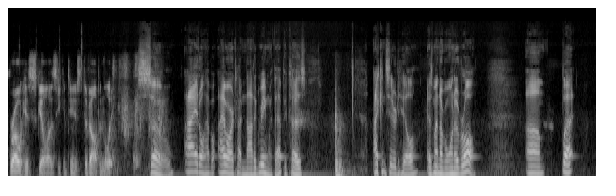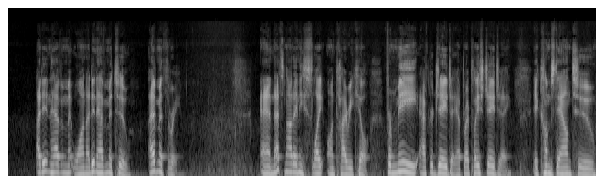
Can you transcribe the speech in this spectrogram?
grow his skill as he continues to develop in the league. So I don't have a, I have a hard time not agreeing with that because I considered Hill as my number one overall. Um, but I didn't have him at one. I didn't have him at two. I have him at three. And that's not any slight on Tyreek Hill. For me, after JJ, after I placed JJ, it comes down to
